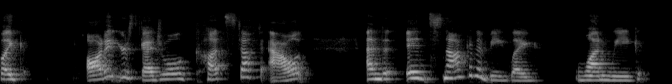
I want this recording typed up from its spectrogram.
Like audit your schedule, cut stuff out, and it's not going to be like one week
